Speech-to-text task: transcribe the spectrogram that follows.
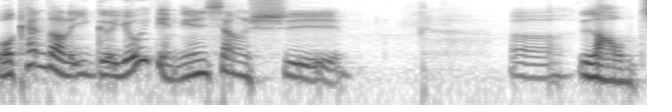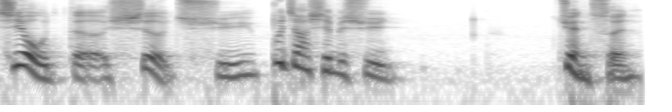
我看到了一个有一点点像是。呃，老旧的社区，不知道是不是眷村。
